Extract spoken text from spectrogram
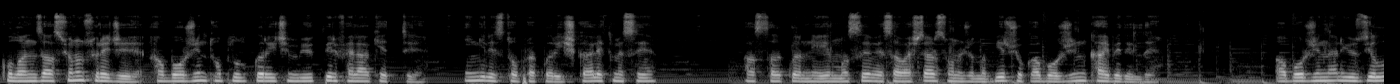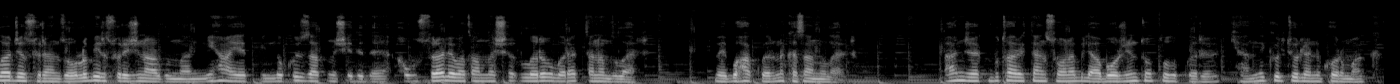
Kolonizasyonun süreci aborjin toplulukları için büyük bir felaketti. İngiliz toprakları işgal etmesi, hastalıkların yayılması ve savaşlar sonucunda birçok aborjin kaybedildi. Aborjinler yüzyıllarca süren zorlu bir sürecin ardından nihayet 1967'de Avustralya vatandaşları olarak tanındılar ve bu haklarını kazandılar. Ancak bu tarihten sonra bile aborjin toplulukları kendi kültürlerini korumak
